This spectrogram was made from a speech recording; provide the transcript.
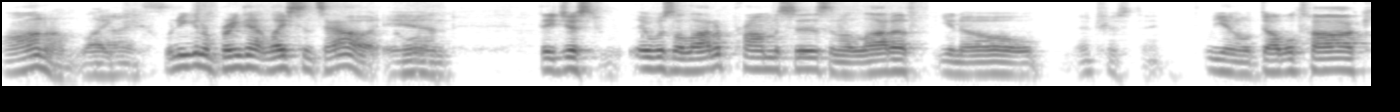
on them. Like, Nice. when are you going to bring that license out? And they just it was a lot of promises and a lot of you know Interesting. you know double talk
